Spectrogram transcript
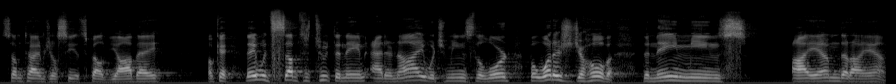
Sometimes you'll see it spelled Yahweh. Okay, they would substitute the name Adonai, which means the Lord. But what is Jehovah? The name means I am that I am.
